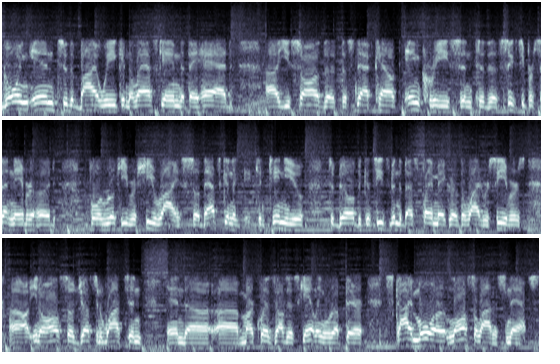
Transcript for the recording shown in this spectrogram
Going into the bye week and the last game that they had, uh, you saw the, the snap count increase into the 60% neighborhood for rookie Rashee Rice. So that's going to continue to build because he's been the best playmaker of the wide receivers. Uh, you know, also Justin Watson and uh, uh, Marquez Valdes-Scantling were up there. Sky Moore lost a lot of snaps.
